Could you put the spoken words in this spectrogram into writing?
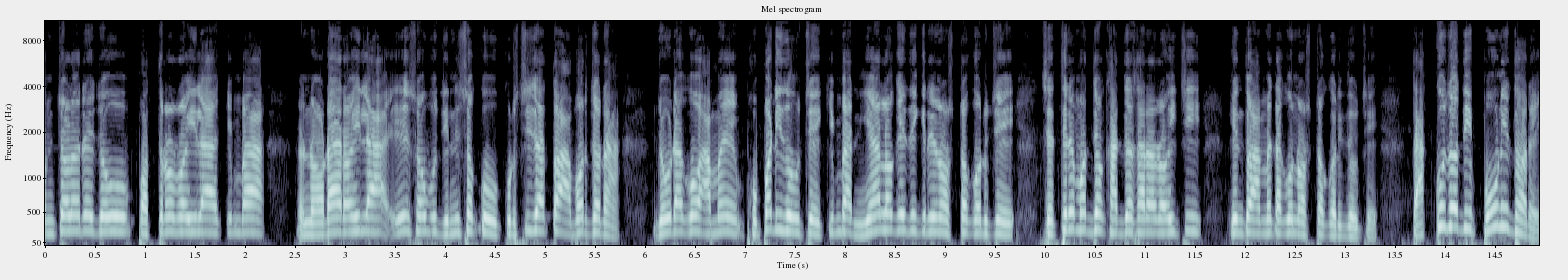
ଅଞ୍ଚଳରେ ଯେଉଁ ପତ୍ର ରହିଲା କିମ୍ବା ନଡ଼ା ରହିଲା ଏସବୁ ଜିନିଷକୁ କୃଷିଜାତ ଆବର୍ଜନା ଯେଉଁଟାକୁ ଆମେ ଫୋପାଡ଼ି ଦେଉଛେ କିମ୍ବା ନିଆଁ ଲଗାଇ ଦେଇକିରି ନଷ୍ଟ କରୁଛେ ସେଥିରେ ମଧ୍ୟ ଖାଦ୍ୟ ସାର ରହିଛି କିନ୍ତୁ ଆମେ ତାକୁ ନଷ୍ଟ କରିଦେଉଛେ। ତାକୁ ଯଦି ପୁଣି ଥରେ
